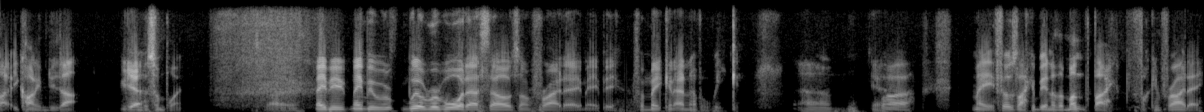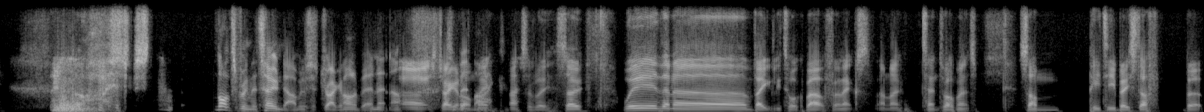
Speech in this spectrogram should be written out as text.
like you can't even do that Yeah. at some point. So maybe maybe we'll- reward ourselves on Friday maybe for making it another week. Um, yeah. Well, mate, it feels like it'd be another month by fucking Friday. oh, it's just not to bring the tone down, but it's just dragging on a bit, isn't it? Now. Uh, it's dragging bit on like- massively. So we're gonna vaguely talk about for the next, I don't know, 10, 12 minutes, some PT based stuff, but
